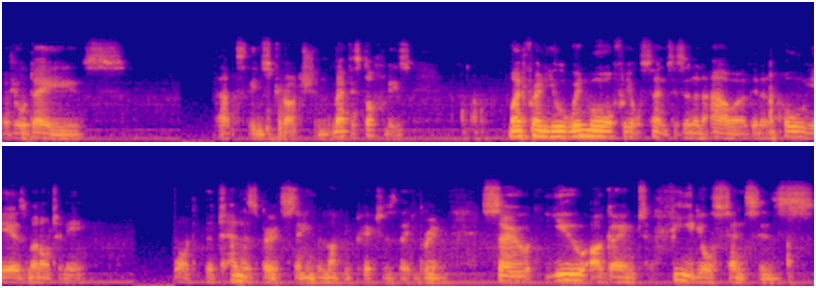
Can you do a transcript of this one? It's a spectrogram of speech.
of your days. That's the instruction. Mephistopheles my friend, you will win more for your senses in an hour than in a whole year's monotony. What the tender spirits sing, the lovely pictures they bring. So you are going to feed your senses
